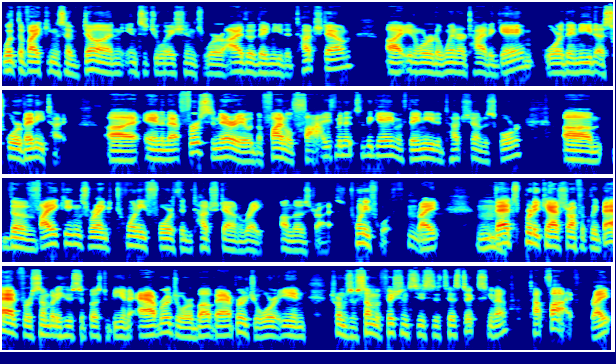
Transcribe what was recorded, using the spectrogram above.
what the Vikings have done in situations where either they need a touchdown uh, in order to win or tie the game, or they need a score of any type. Uh, and in that first scenario, in the final five minutes of the game, if they need a touchdown to score, um, the Vikings rank 24th in touchdown rate on those drives. 24th, hmm. right? Mm. That's pretty catastrophically bad for somebody who's supposed to be an average or above average, or in terms of some efficiency statistics, you know, top five, right?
